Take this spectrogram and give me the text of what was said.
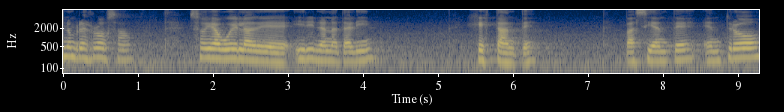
nombre es Rosa, soy abuela de Irina Natalí, gestante, paciente, entró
